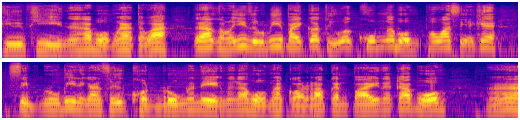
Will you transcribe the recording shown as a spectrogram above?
PVP นะครับผมอะแต่ว่าได้รับ220รูบี้ไปก็ถือว่าคุ้มครับผม เพราะว่าเสียแค่ 10 รูบี้ในการซื้อขนรุงนั่นเองนะครับผมก็รับกันไปนะครับผมอ่า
